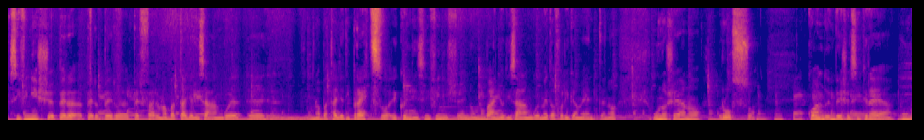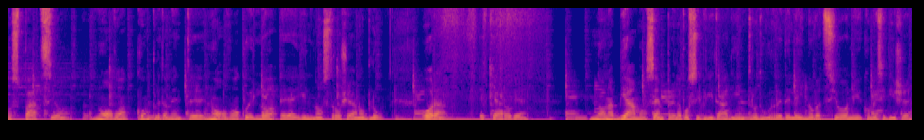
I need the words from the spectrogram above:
si finisce per, per, per, per fare una battaglia di sangue, eh, una battaglia di prezzo e quindi si finisce in un bagno di sangue metaforicamente, no? un oceano rosso. Quando invece si crea uno spazio nuovo, completamente nuovo, quello è il nostro oceano blu. Ora è chiaro che non abbiamo sempre la possibilità di introdurre delle innovazioni, come si dice,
